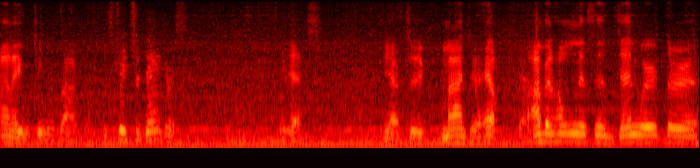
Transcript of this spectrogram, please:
unable to revive him. The streets are dangerous. Yes. You have to mind your health. Yeah. I've been homeless since January 3rd.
